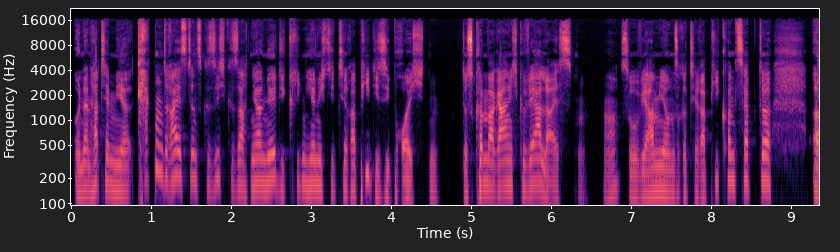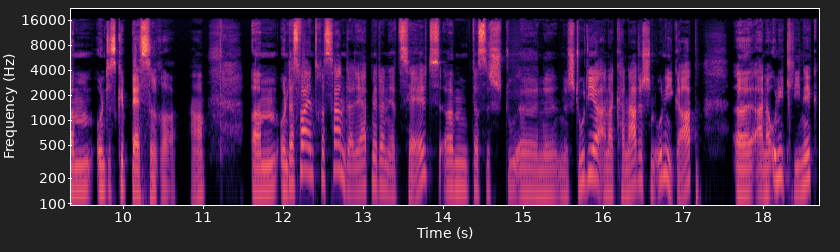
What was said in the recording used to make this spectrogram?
Und dann hat er mir kackendreist ins Gesicht gesagt, ja, nee, die kriegen hier nicht die Therapie, die sie bräuchten. Das können wir gar nicht gewährleisten. Ja? So, wir haben hier unsere Therapiekonzepte ähm, und es gibt bessere. Ja? Ähm, und das war interessant. Er hat mir dann erzählt, ähm, dass es stu äh, eine, eine Studie an einer kanadischen Uni gab, äh, einer Uniklinik,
